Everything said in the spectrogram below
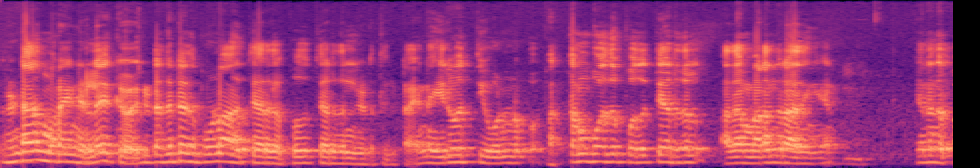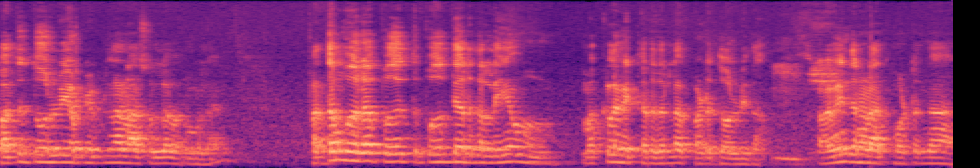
ரெண்டாவது முறை இல்லை கிட்டத்தட்ட இது மூணாவது தேர்தல் பொது தேர்தல் எடுத்துக்கிட்டா. ஏன்னா இருபத்தி ஒன்று பத்தொம்போது பொது தேர்தல் அதை மறந்துடாதீங்க. ஏன்னா இந்த பத்து தோல்வி அப்படி இப்படிலாம் நான் சொல்ல விரும்பல. பத்தொன்பதுல பொது பொது தேர்தல்லையும் மக்களவை தேர்தலில் படுதோல்வி தான். ம். ரவீந்திரநாத் மட்டும்தான்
